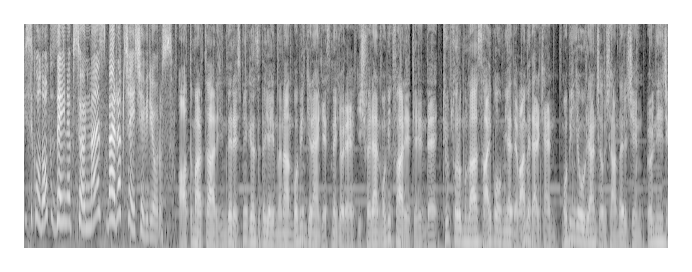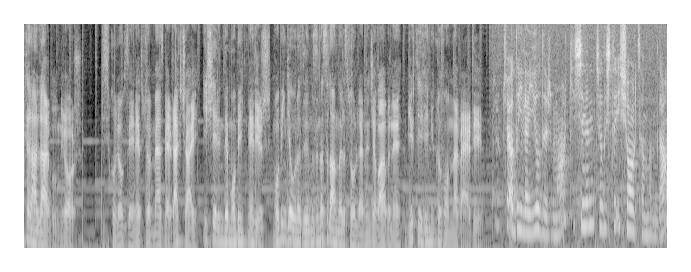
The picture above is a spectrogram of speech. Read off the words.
psikolog Zeynep Sönmez Berrakça'ya çeviriyoruz. 6 Mart tarihinde resmi gazetede yayınlanan mobbing genelgesine göre işveren mobbing faaliyetlerinde tüm sorumluluğa sahip olmaya devam ederken mobbinge uğrayan çalışanlar için önleyici kararlar bulunuyor. Psikolog Zeynep Sönmez Berrakçay, iş yerinde mobbing nedir, mobbinge uğradığımızı nasıl anlarız sorularının cevabını bir TV mikrofonuna verdi. Türkçe adıyla yıldırma, kişinin çalıştığı iş ortamında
